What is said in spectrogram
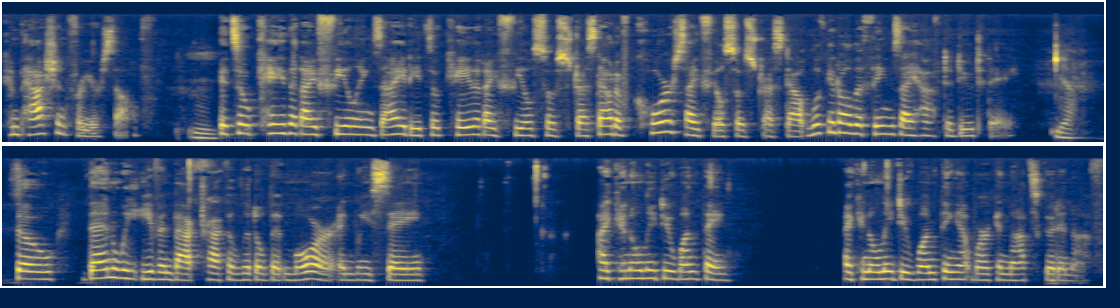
compassion for yourself. Mm. It's okay that I feel anxiety. It's okay that I feel so stressed out. Of course, I feel so stressed out. Look at all the things I have to do today. Yeah. So then we even backtrack a little bit more and we say, I can only do one thing. I can only do one thing at work, and that's good enough.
